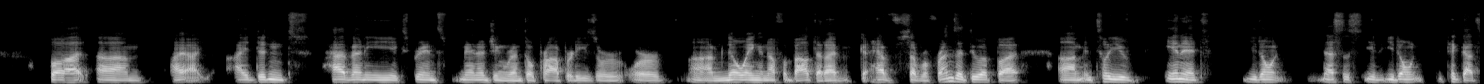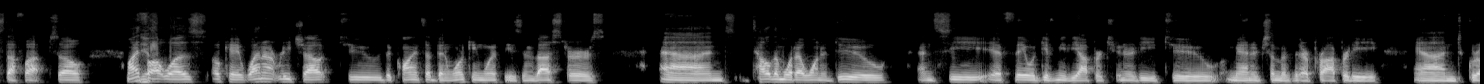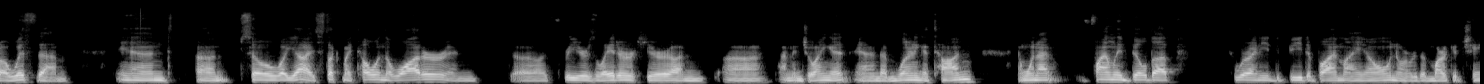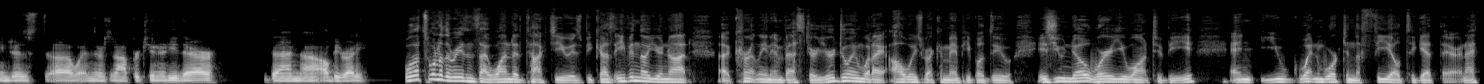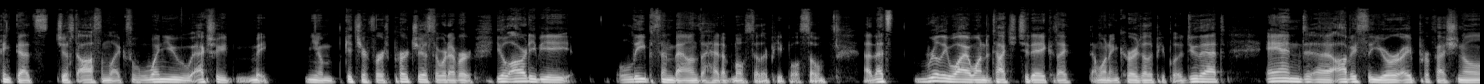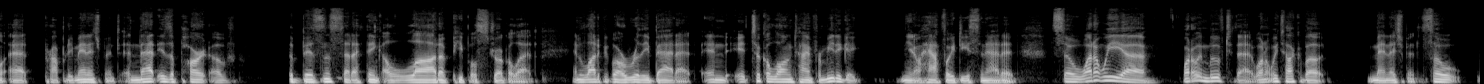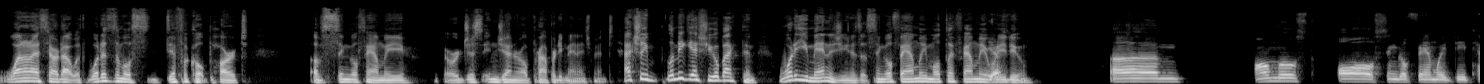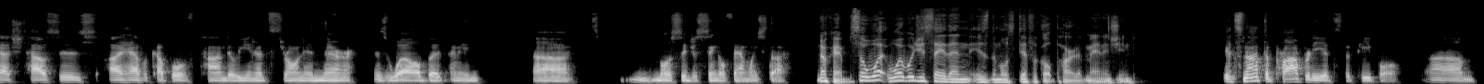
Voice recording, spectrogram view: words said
But um, I, I, I didn't have any experience managing rental properties or or um, knowing enough about that. I have several friends that do it, but um, until you're in it, you don't necessarily you, you, don't pick that stuff up. So my yeah. thought was, okay, why not reach out to the clients I've been working with, these investors, and tell them what I want to do and see if they would give me the opportunity to manage some of their property and grow with them. And um, so, well, yeah, I stuck my toe in the water, and uh, three years later, here I'm uh, I'm enjoying it, and I'm learning a ton. And when I finally build up to where I need to be to buy my own, or the market changes uh, when there's an opportunity there, then uh, I'll be ready. Well, that's one of the reasons I wanted to talk to you is because even though you're not uh, currently an investor, you're doing what I always recommend people do is you know where you want to be and you went and worked in the field to get there. And I think that's just awesome. Like, so when you actually make, you know, get your first purchase or whatever, you'll already be leaps and bounds ahead of most other people. So uh, that's really why I wanted to talk to you today because I, I want to encourage other people to do that. And uh, obviously you're a professional at property management and that is a part of the business that I think a lot of people struggle at and a lot of people are really bad at. And it took a long time for me to get, you know, halfway decent at it. So why don't we, uh, why don't we move to that? Why don't we talk about management? So why don't I start out with what is the most difficult part of single family or just in general property management? Actually, let me actually go back then. What are you managing? Is it single family, multifamily, or yes. what do you do? Um, almost all single family detached houses. I have a couple of condo units thrown in there as well, but I mean, uh, it's mostly just single family stuff. Okay. So what, what would you say then is the most difficult part of managing? It's not the property, it's the people. Um,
